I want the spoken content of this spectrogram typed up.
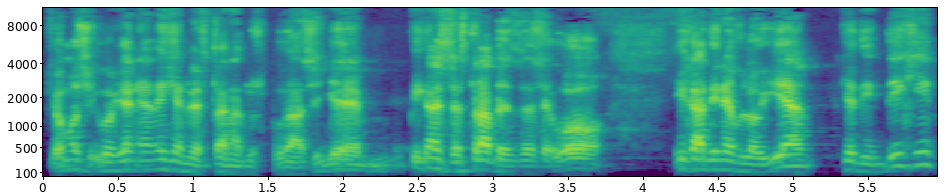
Και όμως η οικογένεια δεν είχε λεφτά να τους σπουδάσει. Και πήγαν στις τράπεζες. Εγώ είχα την ευλογία και την τύχη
